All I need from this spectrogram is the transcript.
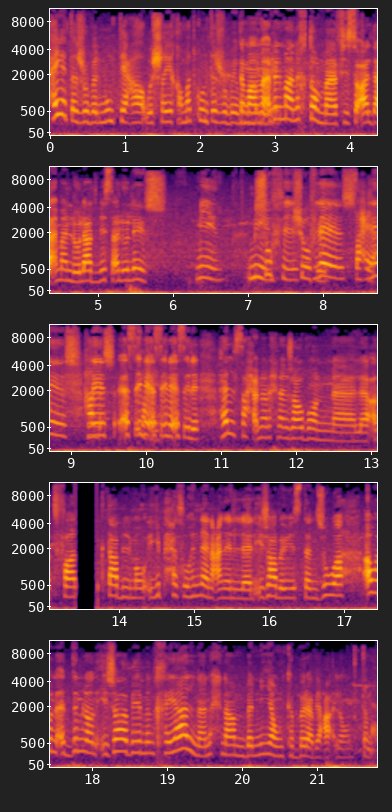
هي التجربة الممتعة والشيقة ما تكون تجربة تمام قبل ما نختم في سؤال دائما الأولاد بيسألوا ليش؟ مين؟ مين؟ شوفي شوفي ليش؟ صحيح. ليش؟ ليش؟ أسئلة صحيح. أسئلة أسئلة. هل صح إنه نحن نجاوبهم لأطفال؟ كتاب المو... يبحثوا هن عن الإجابة ويستنتجوها أو نقدم لهم إجابة من خيالنا. نحن نبنيها ونكبرها بعقلهم. تمام.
